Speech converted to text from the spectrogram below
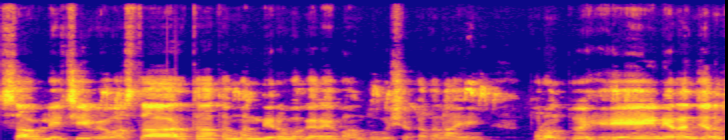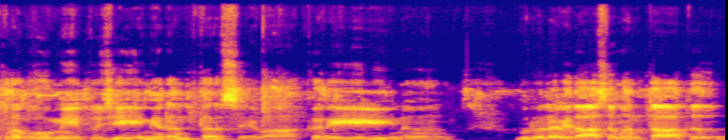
सावलीची व्यवस्था अर्थात मंदिर वगैरे बांधू शकत नाही. परंतु हे निरंजन प्रभू मी तुझी निरंतर सेवा करीन. गुरु रविदास म्हणतात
